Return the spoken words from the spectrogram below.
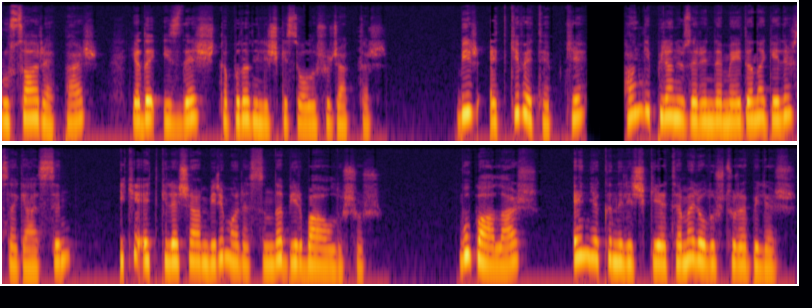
ruhsal rehber ya da izleş tapınan ilişkisi oluşacaktır. Bir etki ve tepki hangi plan üzerinde meydana gelirse gelsin iki etkileşen birim arasında bir bağ oluşur. Bu bağlar en yakın ilişkiye temel oluşturabilir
